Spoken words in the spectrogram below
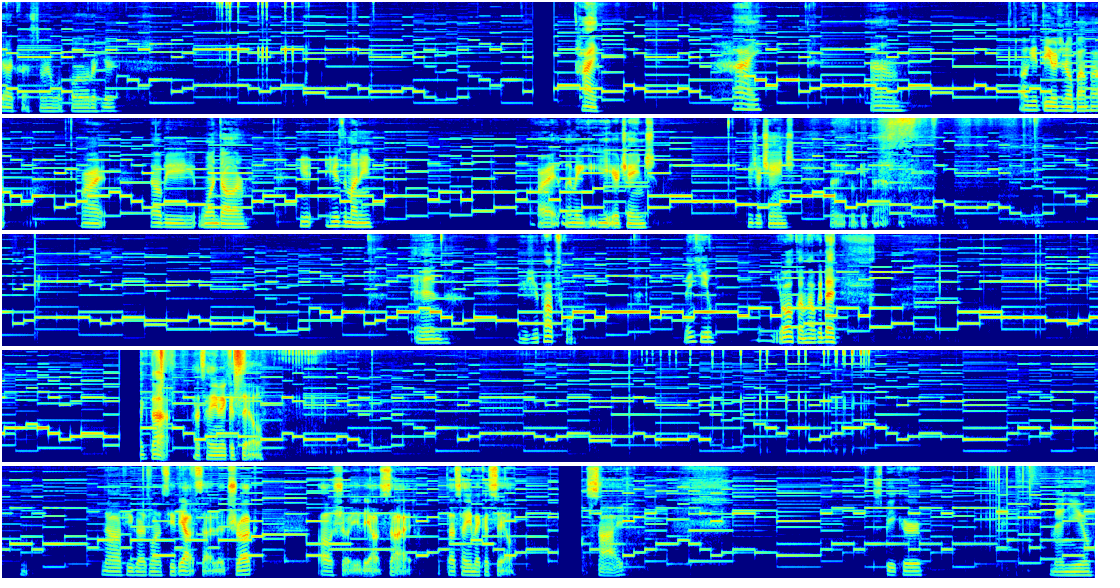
Got a customer. We'll pull over here. Hi. Hi. Um, I'll get the original bomb pop. Alright, that'll be one dollar. Here, here's the money. Alright, let me get your change. Here's your change. Let me go get that. And here's your popsicle. Thank you. You're welcome. Have a good day. Like that. That's how you make a sale. Now, if you guys want to see the outside of the truck, I'll show you the outside. That's how you make a sale. Side. Speaker. Menu.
